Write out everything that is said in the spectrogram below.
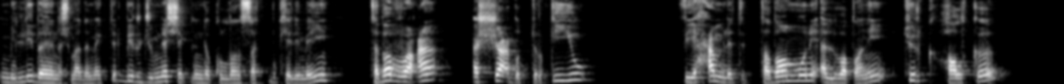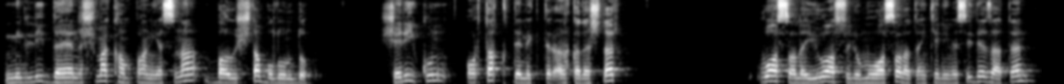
milli dayanışma demektir. Bir cümle şeklinde kullansak bu kelimeyi teberra'a eş-şa'bu türkiyyu fi hamleti tadammuni el-vatani Türk halkı milli dayanışma kampanyasına bağışta bulundu. Şerikun ortak demektir arkadaşlar. Vasale yuvasilu muvasalatan kelimesi de zaten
